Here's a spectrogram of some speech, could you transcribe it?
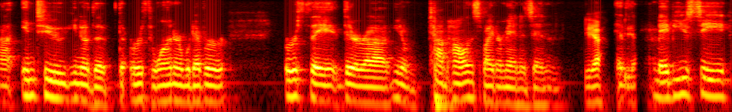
uh, into you know the the Earth One or whatever Earth they their uh, you know Tom Holland Spider-Man is in. Yeah. And maybe you see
